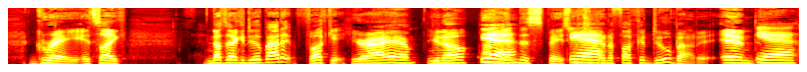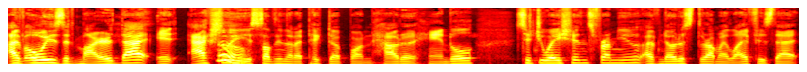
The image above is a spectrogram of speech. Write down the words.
gray it's like nothing i can do about it fuck it here i am you know Yeah. i'm in this space what Yeah. you gonna fucking do about it and Yeah. I've always admired that. It actually Oh. is something that I picked up on how to handle situations from you. I've noticed throughout my life is that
